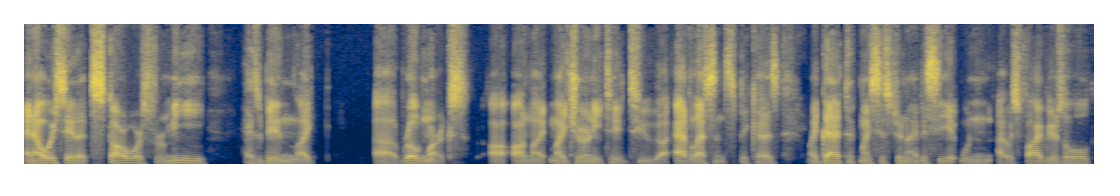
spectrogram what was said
And I always say that Star Wars for me has been like uh, road marks uh, on my my journey to to uh, adolescence because my dad took my sister and I to see it when I was five years old.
